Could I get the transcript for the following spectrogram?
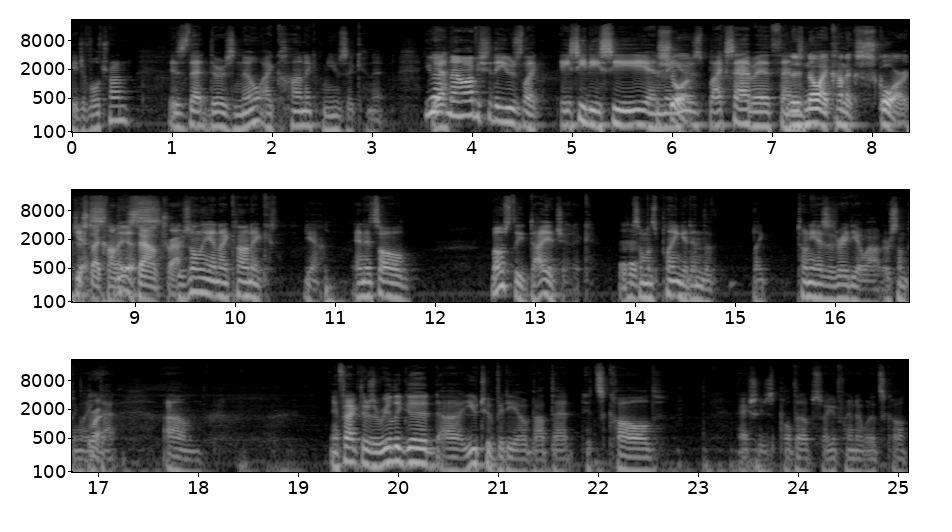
Age of Ultron, is that there's no iconic music in it. You Yeah. have, now obviously they use like ACDC and Sure. they use Black Sabbath and there's no iconic score just Yes, iconic yes. soundtrack There's only an iconic, yeah, and it's all mostly diegetic. Mm-hmm. Someone's playing it in the Tony has his radio out or something like Right. that. Um, in fact, there's a really good uh, YouTube video about that. It's called. I actually just pulled it up so I could find out what it's called.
